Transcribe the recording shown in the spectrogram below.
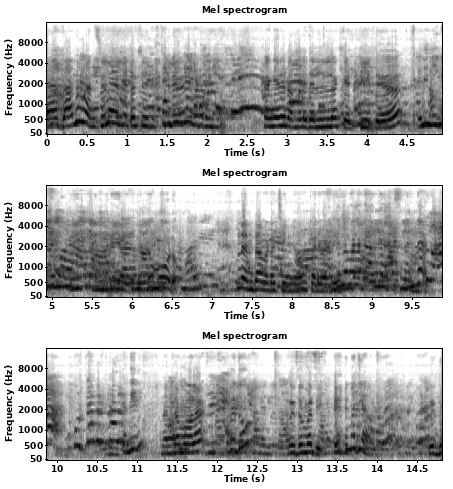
ഏതാന്ന് മനസ്സിലായില്ല കേട്ടോ ശരിക്കും? അങ്ങനെ നമ്മൾ ഇതെല്ലാം കെട്ടിയിട്ട് മൂടും. ഇന്ന് എന്താ ചിഹ്നം പരിപാടി? നന്ദ മോളെ? ഋതുമതി ഋതു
